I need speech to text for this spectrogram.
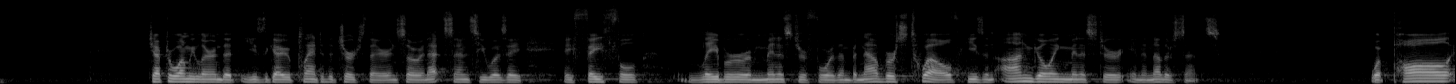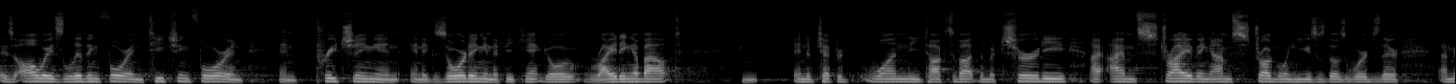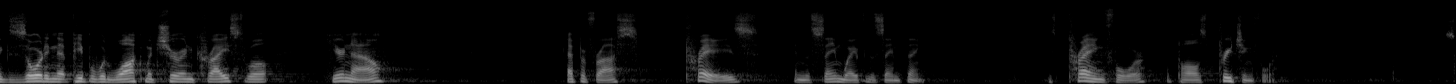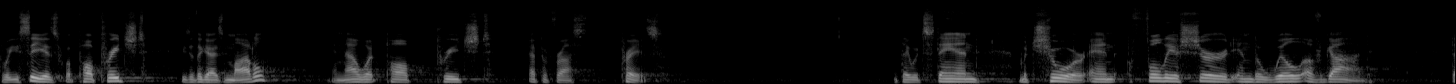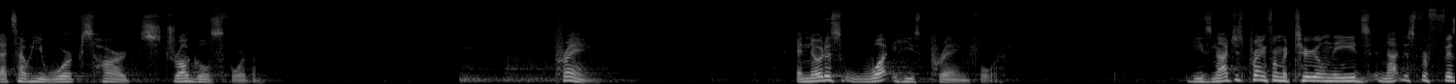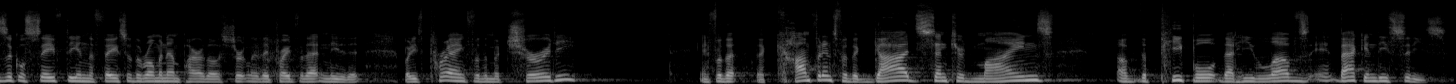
Chapter 1, we learned that he's the guy who planted the church there. And so, in that sense, he was a, a faithful laborer and minister for them. But now, verse 12, he's an ongoing minister in another sense what Paul is always living for and teaching for and, and preaching and, and exhorting, and if he can't go writing about. End of chapter one, he talks about the maturity. I, I'm striving, I'm struggling. He uses those words there. I'm exhorting that people would walk mature in Christ. Well, here now, Epaphras prays in the same way for the same thing. He's praying for what Paul's preaching for. So, what you see is what Paul preached, these other guys model, and now what Paul preached, Epaphras prays. They would stand mature and fully assured in the will of God. That's how he works hard, struggles for them. Praying. And notice what he's praying for he's not just praying for material needs, not just for physical safety in the face of the Roman Empire, though certainly they prayed for that and needed it, but he's praying for the maturity and for the, the confidence, for the God centered minds of the people that he loves in, back in these cities.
